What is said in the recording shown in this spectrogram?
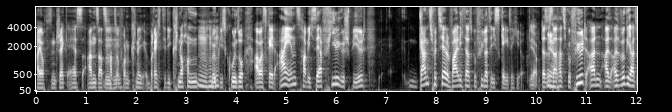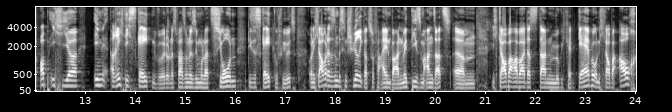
3 auch diesen Jackass-Ansatz Mhm. hatte von Kne brech dir die Knochen, möglichst cool und so. Aber Skate 1 habe ich sehr viel gespielt. Ganz speziell, weil ich das Gefühl hatte, ich skate hier. Ja. Das, ist, Ja. das hat sich gefühlt an, also, also wirklich, als ob ich hier in richtig skaten würde. Und es war so eine Simulation dieses Skate-Gefühls. Und ich glaube, das ist ein bisschen schwieriger zu vereinbaren mit diesem Ansatz. Ähm, ich glaube aber, dass es da eine Möglichkeit gäbe. Und ich glaube auch,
